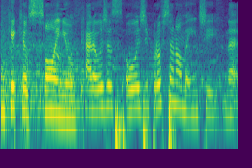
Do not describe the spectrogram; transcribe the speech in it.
O que, que eu sonho? Cara, hoje, hoje profissionalmente, né?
